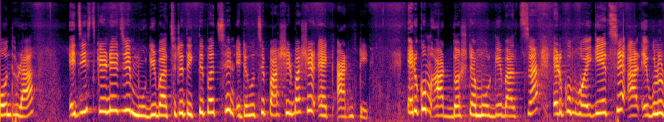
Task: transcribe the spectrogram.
বন্ধুরা, এই যে স্ক্রিনে যে মুরগির বাচ্চাটা দেখতে পাচ্ছেন, এটা হচ্ছে পাশের বাসের এক আন্টির এরকম আট দশটা মুরগির বাচ্চা এরকম হয়ে গিয়েছে, আর এগুলোর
